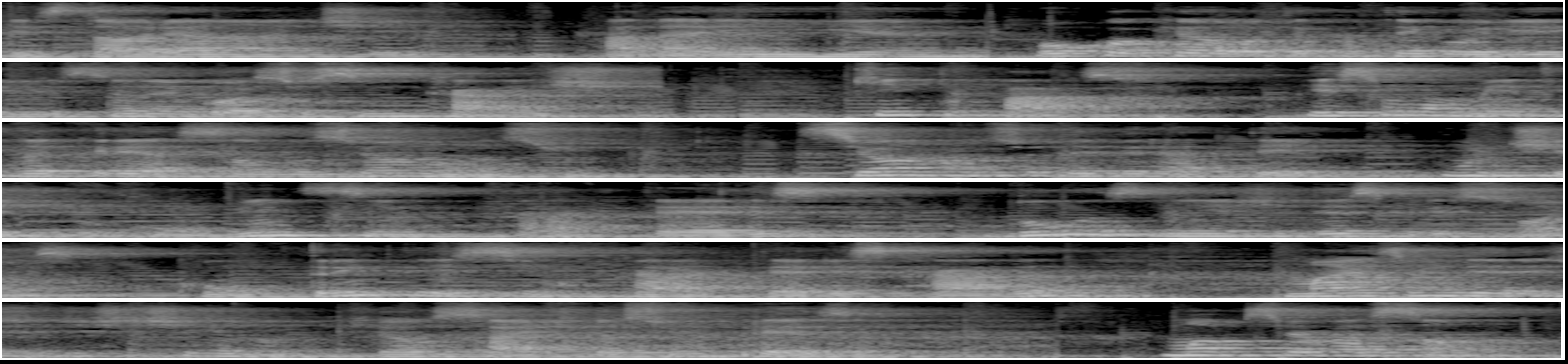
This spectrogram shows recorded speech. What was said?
restaurante, padaria ou qualquer outra categoria que o seu negócio se encaixe. Quinto passo. Esse é o momento da criação do seu anúncio. Seu anúncio deverá ter um título com 25 caracteres, duas linhas de descrições com 35 caracteres cada, mais um endereço de destino, que é o site da sua empresa. Uma observação:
